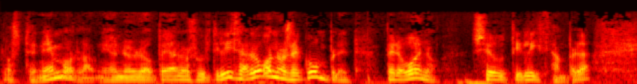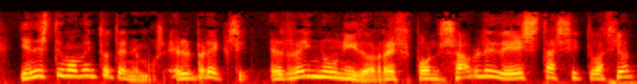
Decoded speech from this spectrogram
Los tenemos, la Unión Europea los utiliza, luego no se cumplen, pero bueno, se utilizan, ¿verdad? Y en este momento tenemos el Brexit, el Reino Unido responsable de esta situación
